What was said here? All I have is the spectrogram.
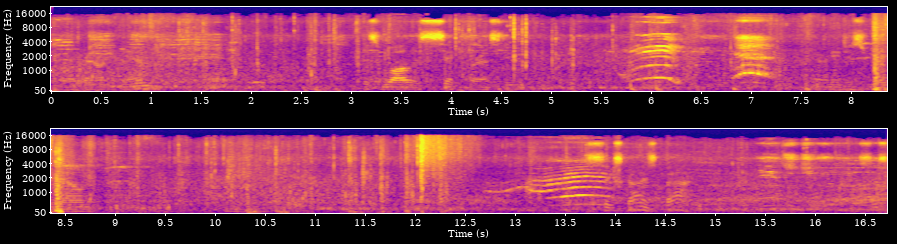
Go around again. This wall is sick for us, dude. Six guys back. What's this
